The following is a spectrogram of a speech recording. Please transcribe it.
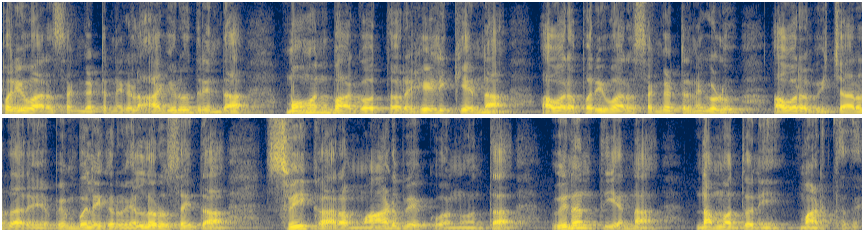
ಪರಿವಾರ ಸಂಘಟನೆಗಳು ಆಗಿರೋದ್ರಿಂದ ಮೋಹನ್ ಭಾಗವತ್ ಅವರ ಹೇಳಿಕೆಯನ್ನು ಅವರ ಪರಿವಾರ ಸಂಘಟನೆಗಳು, ಅವರ ವಿಚಾರಧಾರೆಯ ಬೆಂಬಲಿಗರು ಎಲ್ಲರೂ ಸಹಿತ ಸ್ವೀಕಾರ ಮಾಡಬೇಕು ಅನ್ನುವಂಥ ವಿನಂತಿಯನ್ನು ನಮ್ಮ ಧ್ವನಿ ಮಾಡ್ತದೆ.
